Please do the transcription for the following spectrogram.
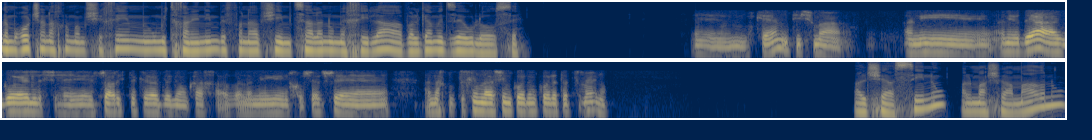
למרות שאנחנו ממשיכים ומתחננים בפניו שימצא לנו מחילה, אבל גם את זה הוא לא עושה. אה, כן, תשמע, אני, אני יודע, גואל, שאפשר להסתכל על זה גם ככה, אבל אני חושב שאנחנו צריכים להאשים קודם כל את עצמנו. על שעשינו, על מה שאמרנו,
